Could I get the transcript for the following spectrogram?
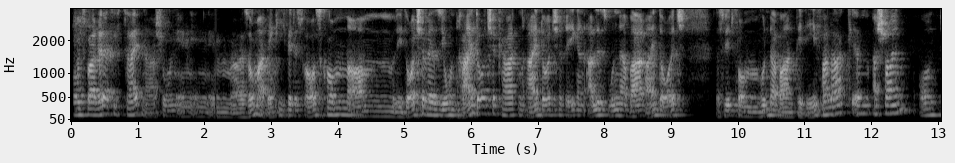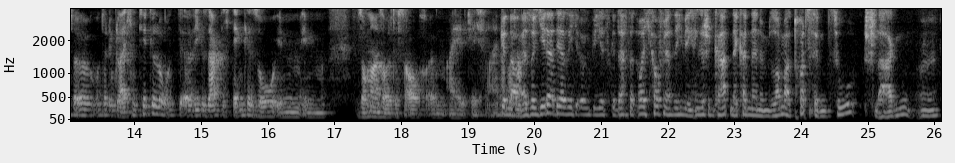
und zwar relativ zeitnah, schon in, in, im äh, Sommer, denke ich, wird es rauskommen. Ähm, die deutsche Version, rein deutsche Karten, rein deutsche Regeln, alles wunderbar, rein deutsch. Das wird vom wunderbaren PD-Verlag ähm, erscheinen und äh, unter dem gleichen Titel. Und äh, wie gesagt, ich denke, so im, im Sommer sollte es auch ähm, erhältlich sein. Genau, also jeder, der sich irgendwie jetzt gedacht hat, oh, ich kaufe mir das nicht wegen englischen Karten, der kann dann im Sommer trotzdem zuschlagen.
